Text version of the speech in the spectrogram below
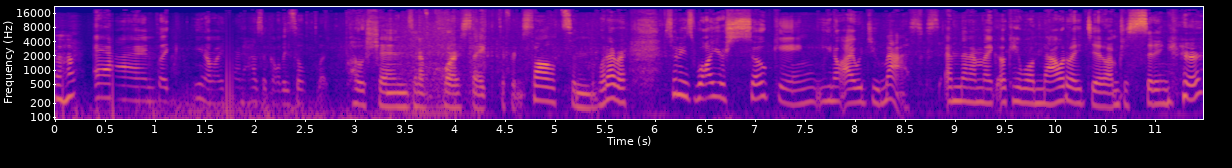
Uh-huh. And like you know, my friend has like all these little like potions, and of course like different salts and whatever. So, anyways, while you're soaking, you know, I would do masks, and then I'm like, okay, well now what do I do? I'm just sitting here.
